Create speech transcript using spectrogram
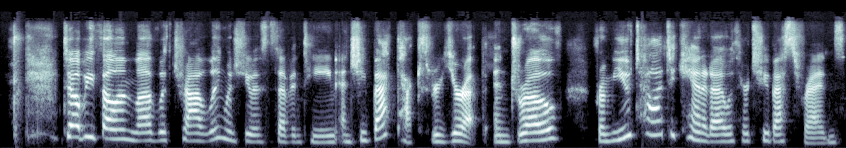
Toby fell in love with traveling when she was 17 and she backpacked through Europe and drove from Utah to Canada with her two best friends.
